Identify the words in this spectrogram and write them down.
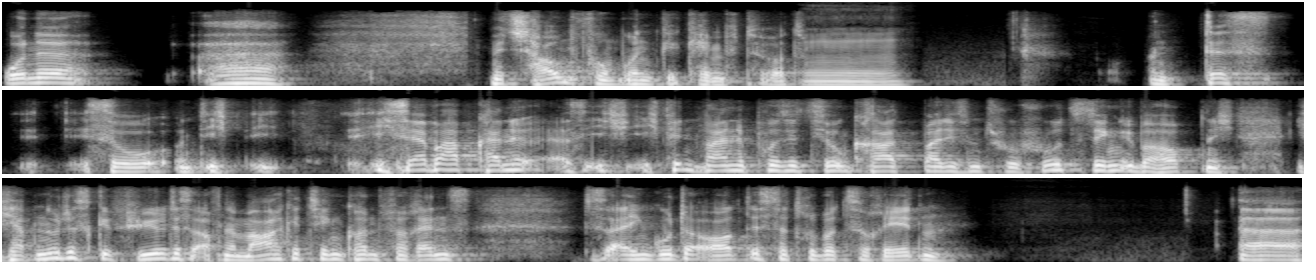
ohne äh, mit Schaum vom Mund gekämpft wird. Mm. Und das ist so, und ich, ich, ich selber habe keine, also ich, ich finde meine Position gerade bei diesem True Fruits Ding überhaupt nicht. Ich habe nur das Gefühl, dass auf einer Marketingkonferenz das eigentlich ein guter Ort ist, darüber zu reden. Äh,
